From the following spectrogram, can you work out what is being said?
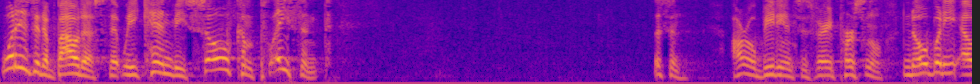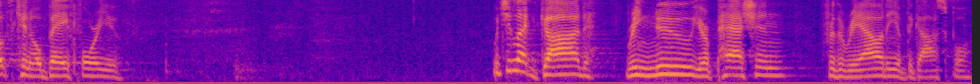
What is it about us that we can be so complacent? Listen, our obedience is very personal. Nobody else can obey for you. Would you let God renew your passion for the reality of the gospel?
